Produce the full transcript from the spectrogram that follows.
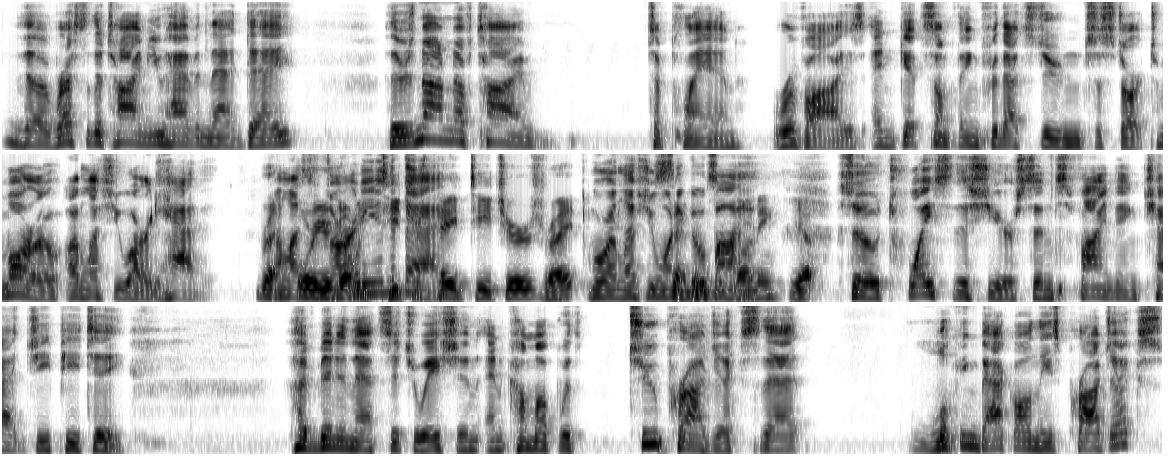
the rest of the time you have in that day, there's not enough time to plan, revise, and get something for that student to start tomorrow unless you already have it. Right. Unless or it's you're going already to in the teachers bag. paid teachers, right? Or unless you want to go buy it. Yep. So twice this year since finding Chat GPT, I've been in that situation and come up with two projects that looking back on these projects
